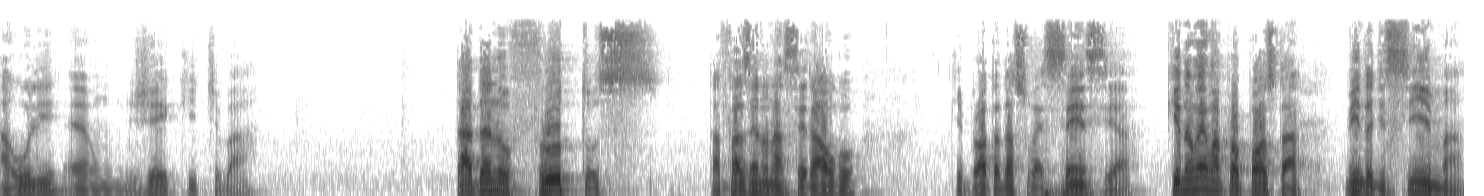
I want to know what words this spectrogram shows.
A ule é um jequitibá. Está dando frutos, está fazendo nascer algo que brota da sua essência, que não é uma proposta vinda de cima,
